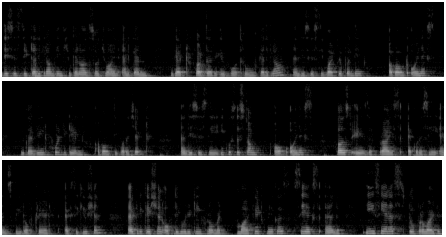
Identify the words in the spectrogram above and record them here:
this is the telegram link. You can also join and can get further info through telegram. And this is the white paper link about Ouinex you can read full detail about the project. And this is the ecosystem of Ouinex first is price accuracy and speed of trade execution. Aggregation of liquidity from market makers cx and ecns to provide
